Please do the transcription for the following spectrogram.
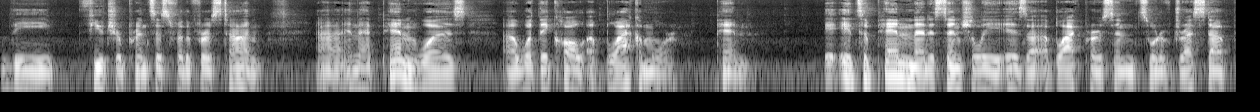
the future princess for the first time. Uh, and that pin was uh, what they call a blackamoor pin. It's a pin that essentially is a, a black person sort of dressed up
